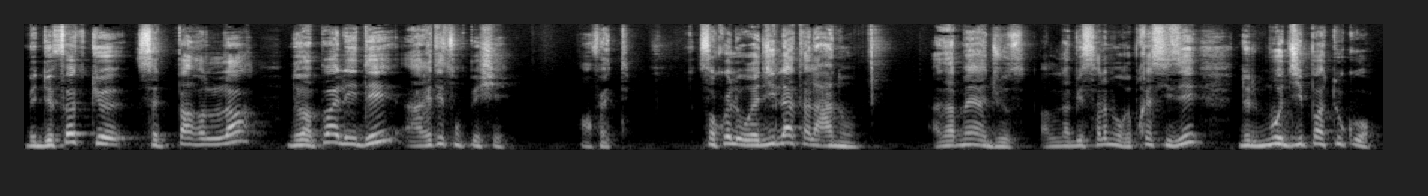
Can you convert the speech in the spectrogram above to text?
mais de fait que cette parole-là ne va pas l'aider à arrêter son péché, en fait. Sans quoi il aurait dit, la tal'anu, Adam et Adjouz. Allah Nabi Sallam aurait précisé, ne le maudit pas tout court.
